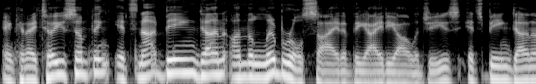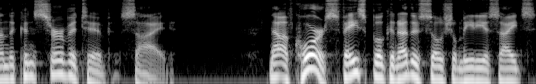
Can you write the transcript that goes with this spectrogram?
And can I tell you something? It's not being done on the liberal side of the ideologies, it's being done on the conservative side. Now, of course, Facebook and other social media sites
